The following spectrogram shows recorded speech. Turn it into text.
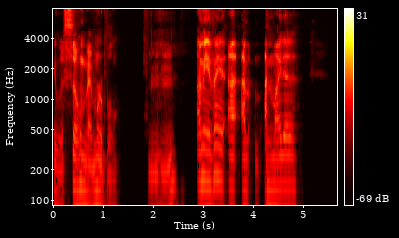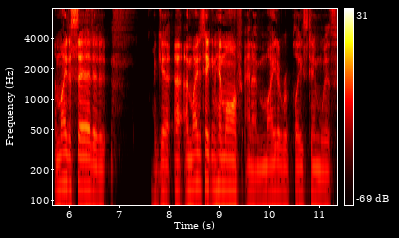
it was so memorable. Mm-hmm. I mean, if any, I I, I might have I might have said it. I get I, I might have taken him off, and I might have replaced him with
